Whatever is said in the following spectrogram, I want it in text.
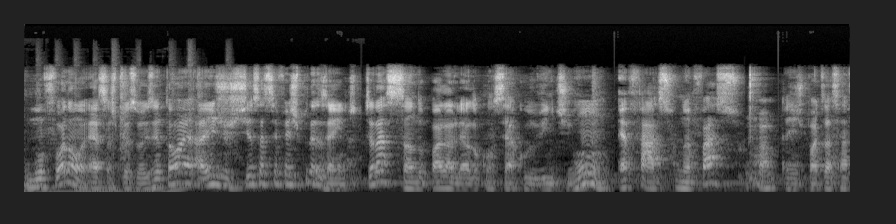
não foram essas pessoas. Então a, injustiça se fez presente. Traçando paralelo com o século XXI, é fácil, não é fácil? Uhum. A gente pode traçar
